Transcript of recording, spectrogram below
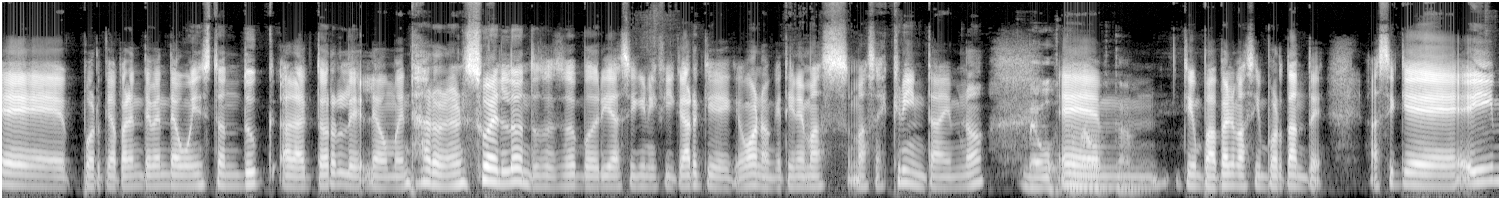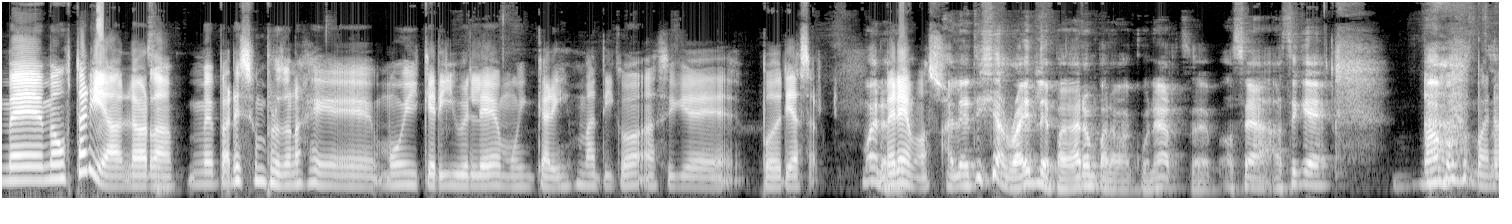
Eh, porque aparentemente a Winston Duke, al actor, le, le aumentaron el sueldo, entonces eso podría significar que, que, bueno, que tiene más, más screen time, ¿no? Me gusta, me Em, gusta. tiene un papel más importante. Así que y me, me gustaría, la verdad. Me parece un personaje muy querible, muy carismático, así que podría ser. Bueno, veremos. A Leticia Wright le pagaron para vacunarse. O sea, así que vamos, Ah, bueno,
